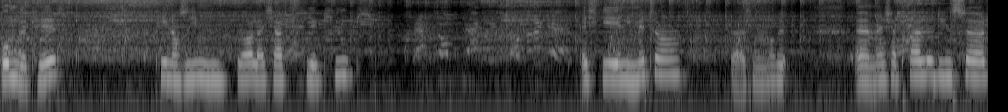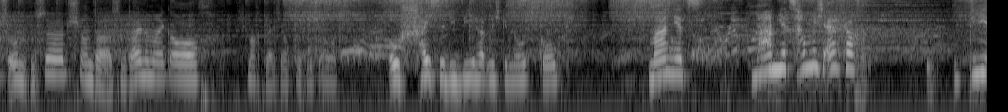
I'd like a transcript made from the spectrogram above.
Bumm, gekillt. Okay, noch sieben Brawler. Ich habe vier Cubes. Ich gehe in die Mitte. Da ist ein ähm, ich habe Paladin Search und ein Search. Und da ist ein Dynamite auch. Ich mach gleich auch wirklich aus. Oh, scheiße, die B hat mich genoscoped. Mann, jetzt. Mann, jetzt haben mich einfach die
